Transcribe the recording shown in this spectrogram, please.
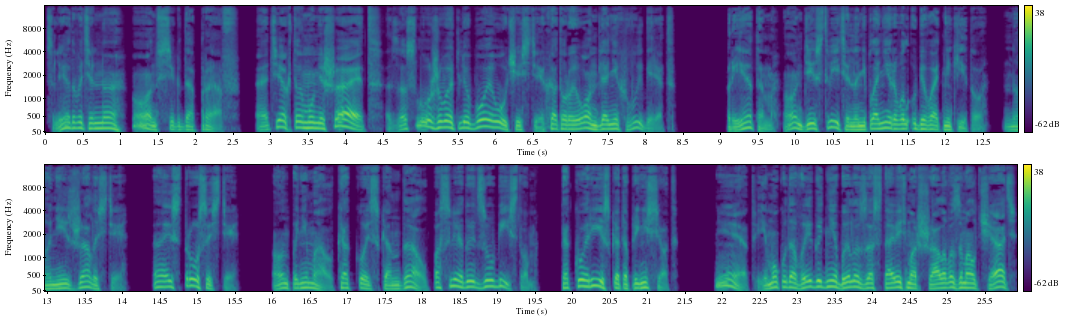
Следовательно, он всегда прав. А те, кто ему мешает, заслуживают любой участи, которую он для них выберет. При этом он действительно не планировал убивать Никиту, но не из жалости, а из трусости. Он понимал, какой скандал последует за убийством, какой риск это принесет. Нет, ему куда выгоднее было заставить Маршалова замолчать,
